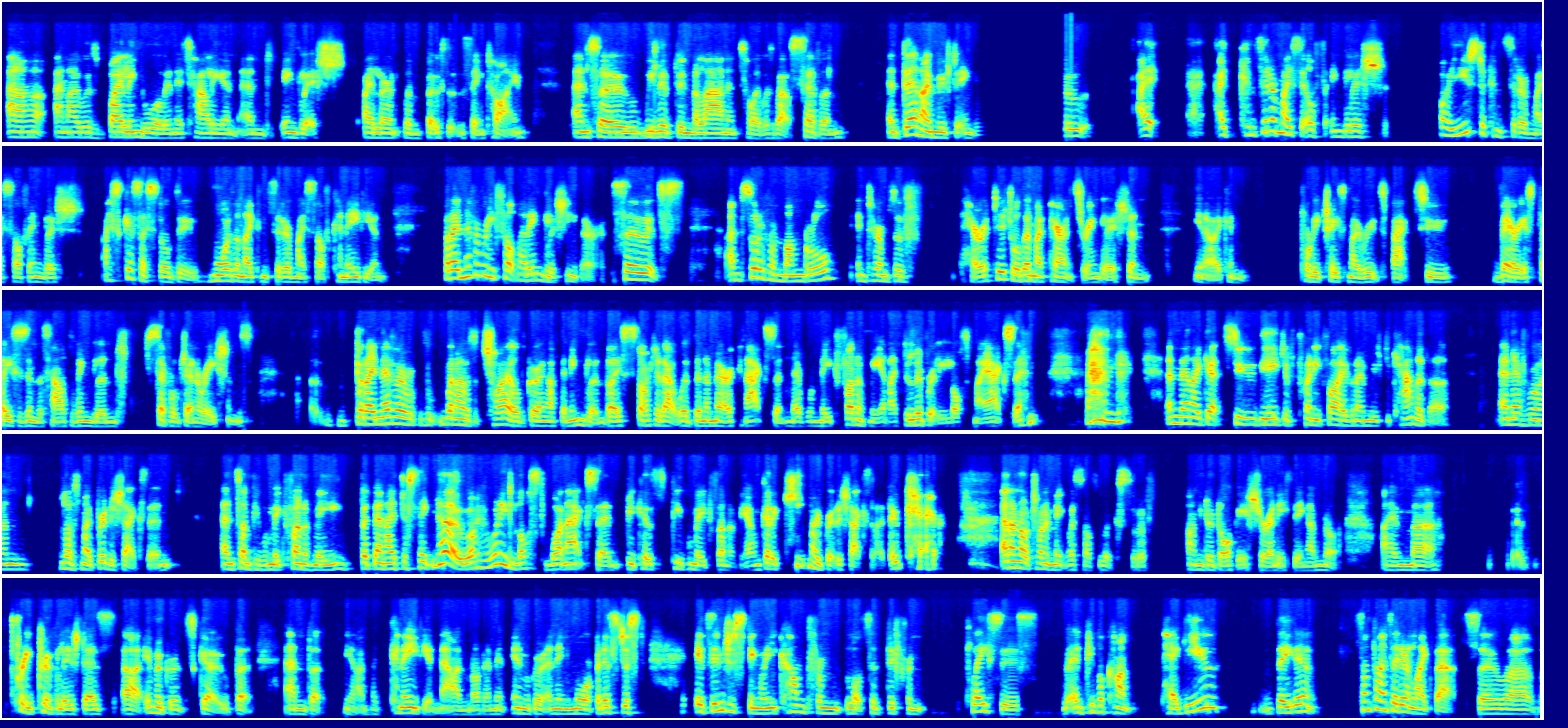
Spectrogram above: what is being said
uh, and I was bilingual in Italian and English. I learned them both at the same time, and so we lived in Milan until I was about seven, and then I moved to England. So I I consider myself English. Oh, I used to consider myself English. I guess I still do more than I consider myself Canadian, but I never really felt that English either. So it's I'm sort of a mongrel in terms of heritage. Although my parents are English, and you know I can probably trace my roots back to various places in the south of England, several generations but I never, when I was a child growing up in England, I started out with an American accent and everyone made fun of me and I deliberately lost my accent. and, and then I get to the age of 25 and I moved to Canada and everyone loves my British accent. And some people make fun of me, but then I just think, no, I've already lost one accent because people made fun of me. I'm going to keep my British accent. I don't care. And I'm not trying to make myself look sort of underdogish or anything. I'm not, I'm, uh, pretty privileged as uh, immigrants go, but and uh, you know I'm a Canadian now. I'm not an immigrant anymore. But it's just it's interesting when you come from lots of different places and people can't peg you. They don't. Sometimes they don't like that. So uh,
